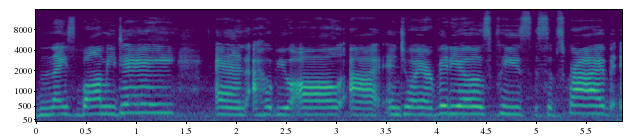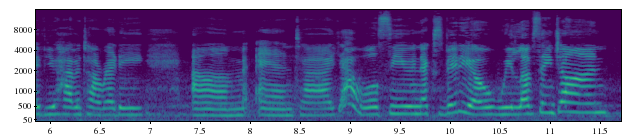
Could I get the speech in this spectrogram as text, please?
nice balmy day. And I hope you all uh, enjoy our videos. Please subscribe if you haven't already. Um, and uh, yeah, we'll see you next video. We love St. John.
